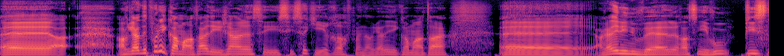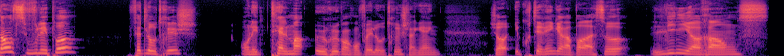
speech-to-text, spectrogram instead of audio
Euh, regardez pas les commentaires des gens, c'est ça qui est rough, maintenant. Regardez les commentaires. regardez les nouvelles, renseignez-vous. Puis sinon, si vous voulez pas, faites l'autruche. On est tellement heureux quand on fait l'autruche, la gang. Genre, écoutez rien par rapport à ça. L'ignorance,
